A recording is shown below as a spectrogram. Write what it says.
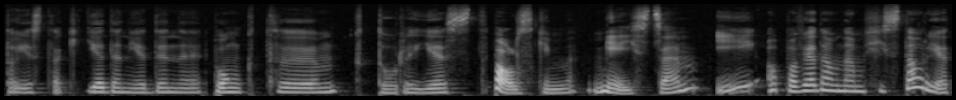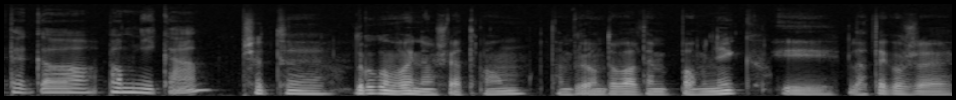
to jest taki jeden, jedyny punkt, który jest polskim miejscem i opowiadał nam historię tego pomnika. Przed e, II wojną światową tam wylądował ten pomnik i dlatego, że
